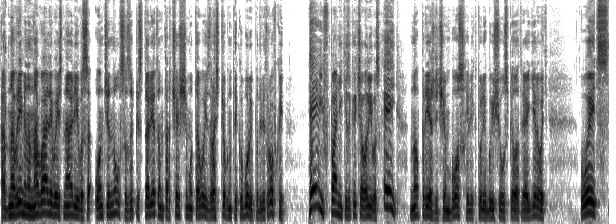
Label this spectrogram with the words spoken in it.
Одновременно наваливаясь на Оливаса, он тянулся за пистолетом, торчащим у того из расстегнутой кобуры под ветровкой. «Эй!» — в панике закричал Оливас. «Эй!» Но прежде чем босс или кто-либо еще успел отреагировать, Уэйтс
